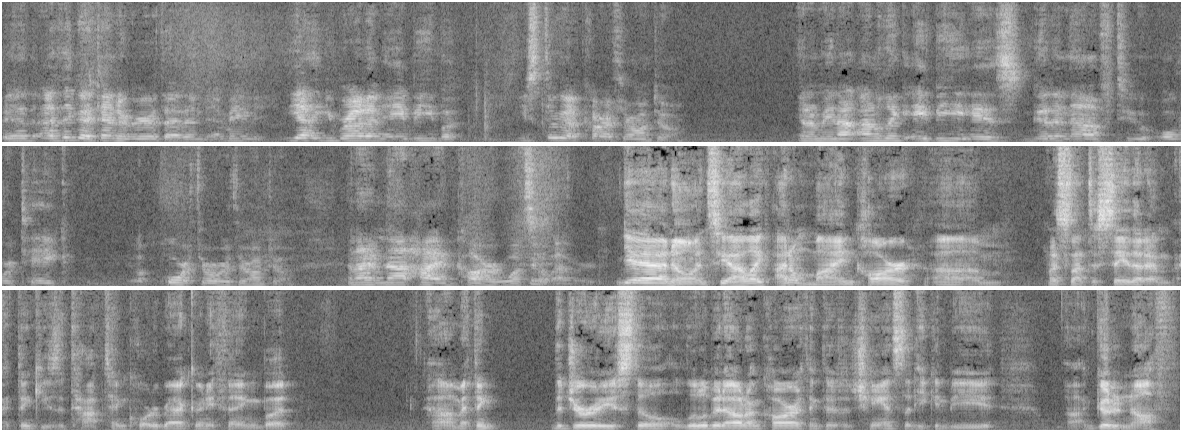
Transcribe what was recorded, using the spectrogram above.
Yeah, I think I tend to agree with that. And I mean, yeah, you brought in AB, but you still got a Carr thrown to him. And I mean, I, I don't think AB is good enough to overtake a poor thrower thrown to him. And I am not high on Carr whatsoever. Yeah, I know. And see, I like I don't mind Carr. Um, that's not to say that I'm. I think he's a top ten quarterback or anything, but um, I think the jury is still a little bit out on Carr. I think there's a chance that he can be uh, good enough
